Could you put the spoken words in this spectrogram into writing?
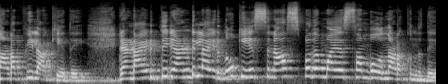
നടപ്പിലാക്കിയത്. രണ്ടായിരത്തി രണ്ടിലായിരുന്നു കേസിനാസ്പദമായ സംഭവം നടക്കുന്നത്.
